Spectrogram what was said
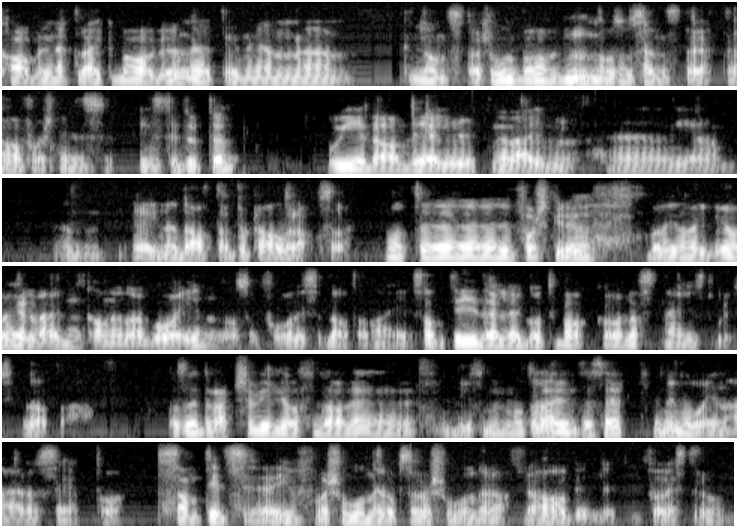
kabelnettverket på havbunnen rett inn i en eh, landstasjon på Hovden, og så sendes det rett til Havforskningsinstituttet. Og vi da deler ut med verden eh, via en, egne dataportaler. Da. Så måte, forskere både i Norge og hele verden kan jo da gå inn og få disse dataene i samtid, eller gå tilbake og laste ned historiske data. Og så Etter hvert så vil jo også da de som måtte være interessert, kunne gå inn her og se på samtidsinformasjon eller observasjoner da, fra havbunnen utenfor Vesterålen.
